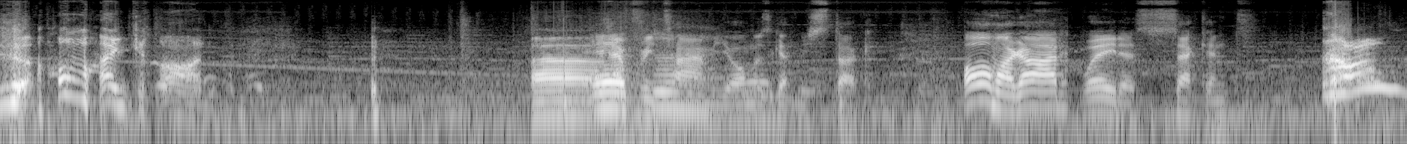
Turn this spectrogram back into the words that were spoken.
oh my god! Uh, Every time you almost get me stuck. Oh my god! Wait a second. no!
